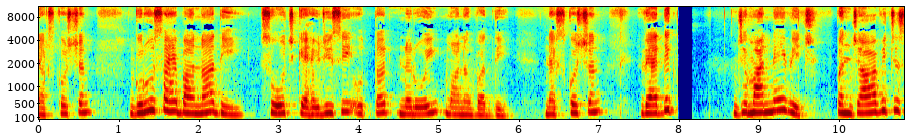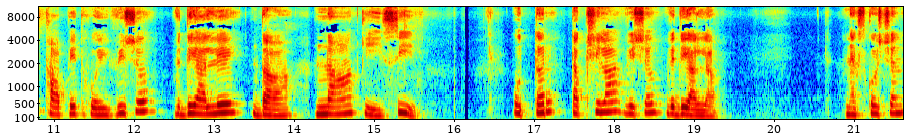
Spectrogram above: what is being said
ਨੈਕਸਟ ਕੁਐਸਚਨ ਗੁਰੂ ਸਾਹਿਬਾਨਾਂ ਦੀ ਸੋਚ ਕਿਹੋ ਜੀ ਸੀ? ਉੱਤਰ ਨਰੋਈ ਮਾਨਵਵਾਦੀ। ਨੈਕਸਟ ਕੁਐਸਚਨ ਵੈਦਿਕ ਜ਼ਮਾਨੇ ਵਿੱਚ ਪੰਜਾਬ ਵਿੱਚ ਸਥਾਪਿਤ ਹੋਏ ਵਿਸ਼ਵ ਵਿਦਿਆਲੇ ਦਾ ਨਾਂ ਕੀ ਸੀ? ਉੱਤਰ, ਤਕਸ਼ਿਲਾ ਵਿਸ਼ਵ ਵਿਦਿਆਲਾ। ਨੈਕਸਟ ਕੁਐਸਚਨ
